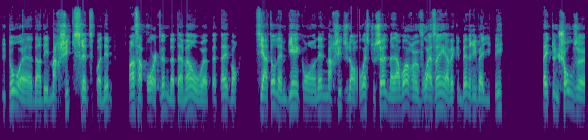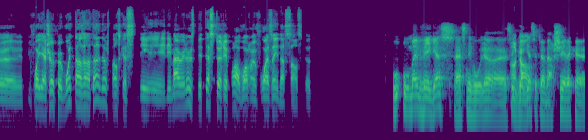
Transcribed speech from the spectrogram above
plutôt euh, dans des marchés qui seraient disponibles. Je pense à Portland notamment, ou euh, peut-être, bon, Seattle aime bien qu'on ait le marché du Nord-Ouest tout seul, mais avoir un voisin avec une belle rivalité, peut-être une chose, euh, puis voyager un peu moins de temps en temps. je pense que les, les Mariners ne détesteraient pas avoir un voisin dans ce sens-là. Ou, même Vegas à ce niveau-là. Euh, Vegas est un marché avec euh,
